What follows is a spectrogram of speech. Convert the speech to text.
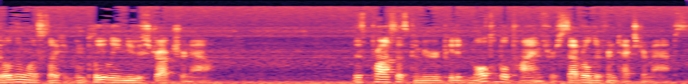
Building looks like a completely new structure now. This process can be repeated multiple times for several different texture maps.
